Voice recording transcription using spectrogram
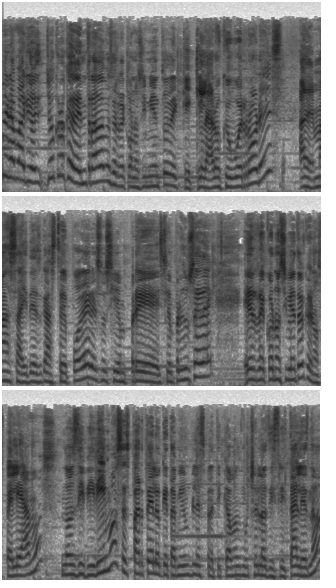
Mira, Mario, yo creo que de entrada pues el reconocimiento de que claro que hubo errores, además hay desgaste de poder, eso siempre, siempre sucede. El reconocimiento de que nos peleamos, nos dividimos, es parte de lo que también les platicamos mucho en los distritales, ¿no?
